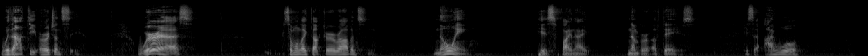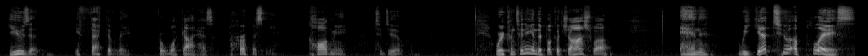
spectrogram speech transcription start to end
without the urgency. Whereas someone like Dr. Robinson, knowing his finite number of days. He said, I will use it effectively for what God has purposed me, called me to do. We're continuing in the book of Joshua, and we get to a place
